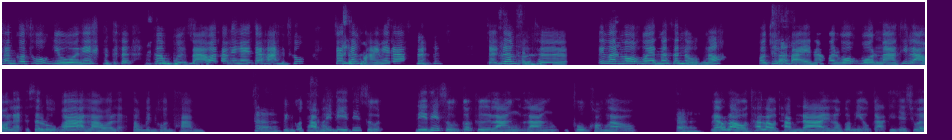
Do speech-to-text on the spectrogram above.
ฉันก็ทุกข์อยู่เนี่ย เธอเธอปรึกษาว่าทำยังไงจะหายทุกข์ ฉันยังหายไม่ได้ จากเรื่องของเธอเฮ้ยมันวกเวียนมันสนุกเนาะพอคิดค่ะไปนะมันวกวนมาที่เราแหละ สรุปว่าเราอะแหละ ต้องเป็นคนทำค่ะเป็นคนใชทำให้่ดีที่สุด ดีที่สุดก็คือล้างล้างทุกข์ของเราค่ะแล้วเราถ้าเราทำได้ เราก็มีโอกาสที่จะช่วย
